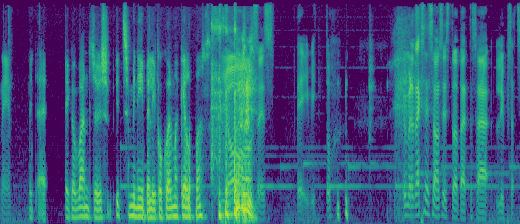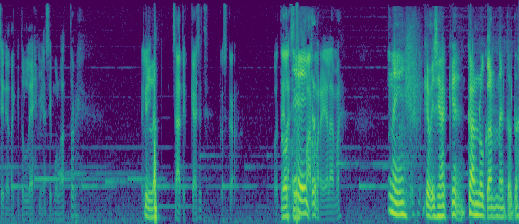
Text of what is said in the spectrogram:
Niin. Mitä, eikö One Syys It's minipelikokoelma kelpaa? Joo, siis... Ei vittu. Ymmärtääkseni se on siis tuota, että sä lypsät siinä jotakin vitun lehmiä simulaattori. Eli Kyllä. Sä tykkäisit, koska voit elää sitä Ei, farmarielämää. Niin, kävisi hakemaan kannukannen tuota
